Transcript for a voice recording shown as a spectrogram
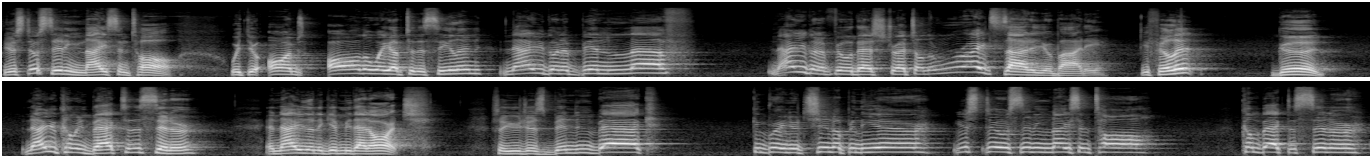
you're still sitting nice and tall with your arms all the way up to the ceiling. Now you're going to bend left. Now you're going to feel that stretch on the right side of your body. You feel it? Good. Now you're coming back to the center, and now you're going to give me that arch. So you're just bending back You can bring your chin up in the air. You're still sitting nice and tall. Come back to center.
